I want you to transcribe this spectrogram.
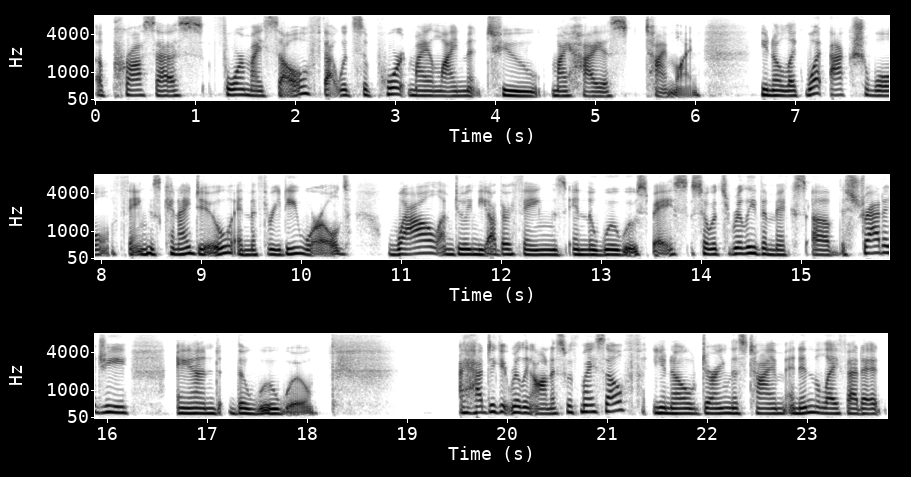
a process for myself that would support my alignment to my highest timeline. You know, like what actual things can I do in the 3D world while I'm doing the other things in the woo woo space? So it's really the mix of the strategy and the woo woo. I had to get really honest with myself, you know, during this time and in the life edit.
